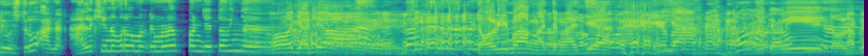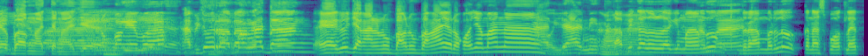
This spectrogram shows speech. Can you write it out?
Justru anak Alex yang nongkrong Magnum 8 jatuhnya. Oh jadi Coli bang, ngaceng aja. Iya bang. Coli coli. Tapi bang, ngaceng aja. Numpang ya, Bang. Habis jorok banget bang. eh lu jangan numpang-numpang aja rokoknya mana? Ada nih. Ah. Tapi kalau lu lagi manggung, drummer lu kena spotlight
